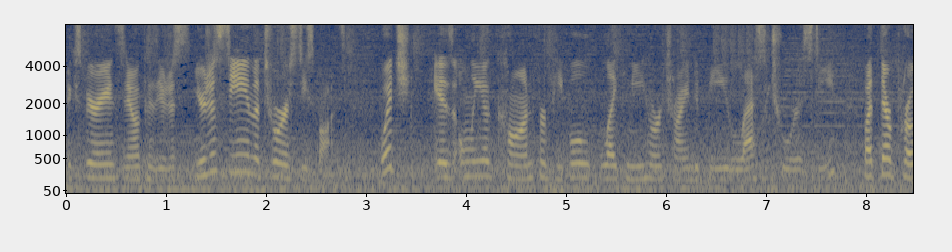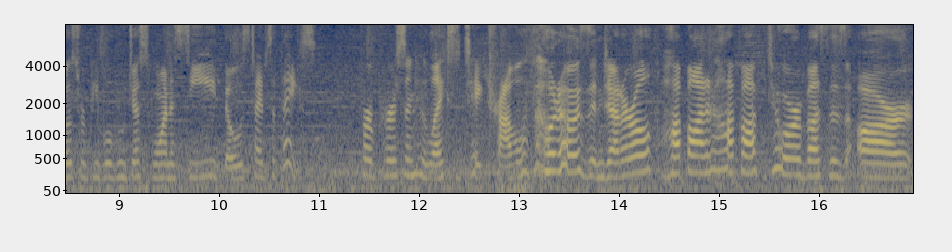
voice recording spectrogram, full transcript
experience, you know, because you're just, you're just seeing the touristy spots which is only a con for people like me who are trying to be less touristy, but they're pros for people who just want to see those types of things. For a person who likes to take travel photos in general, hop on and hop off tour buses are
